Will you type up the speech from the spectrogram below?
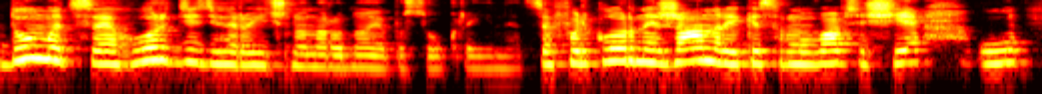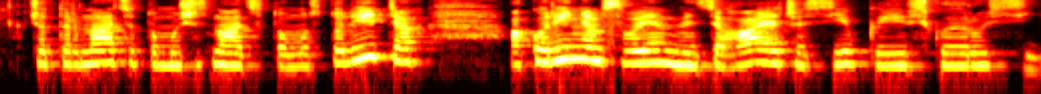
думи це гордість героїчного народного епосу України. Це фольклорний жанр, який сформувався ще у 14-16 століттях, а корінням своїм він сягає часів Київської Русі.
